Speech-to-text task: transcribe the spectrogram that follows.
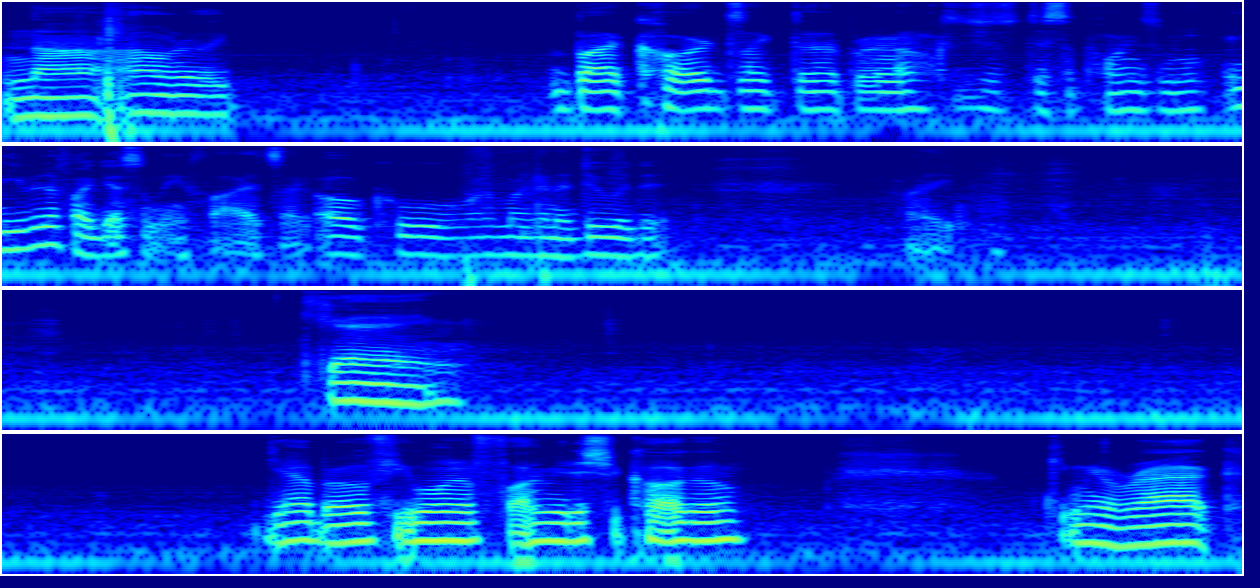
Nah, I don't really buy cards like that, bro. Cause it just disappoints me. And even if I get something fire, it's like, oh, cool. What am I gonna do with it? Like, gang. Yeah, bro. If you wanna fly me to Chicago, give me a rack.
